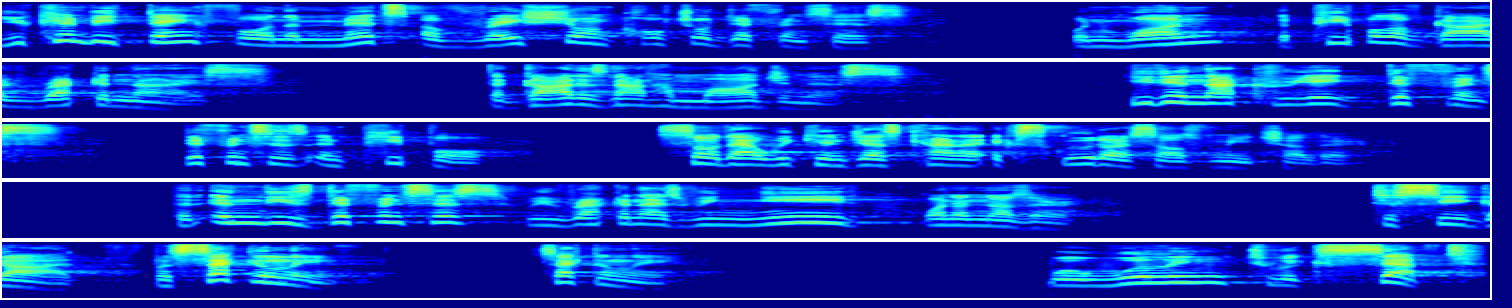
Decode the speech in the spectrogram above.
You can be thankful in the midst of racial and cultural differences when one, the people of God recognize that God is not homogenous. He did not create difference, differences in people so that we can just kind of exclude ourselves from each other. That in these differences, we recognize we need one another to see God. But secondly, secondly, we're willing to accept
